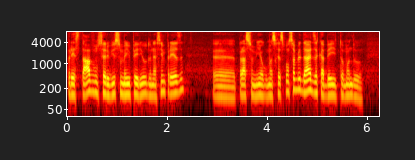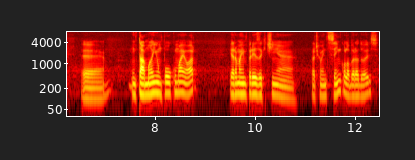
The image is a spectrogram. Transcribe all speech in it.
prestava um serviço meio período nessa empresa eh, para assumir algumas responsabilidades, acabei tomando eh, um tamanho um pouco maior. Era uma empresa que tinha praticamente 100 colaboradores.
